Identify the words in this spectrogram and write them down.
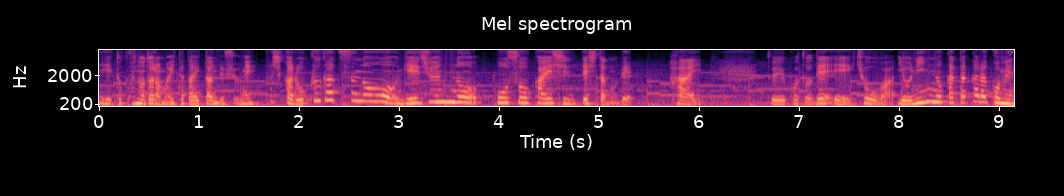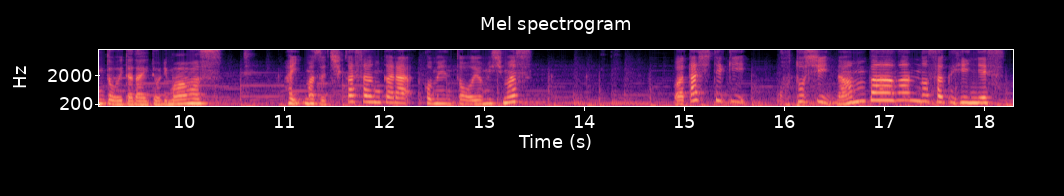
えーと、このドラマいただいたんですよね。確か6月の下旬の放送開始でしたので、はい。ということで、えー、今日は4人の方からコメントをいただいております。はい、まずちかさんからコメントをお読みします。私的今年ナンバーワンの作品です。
